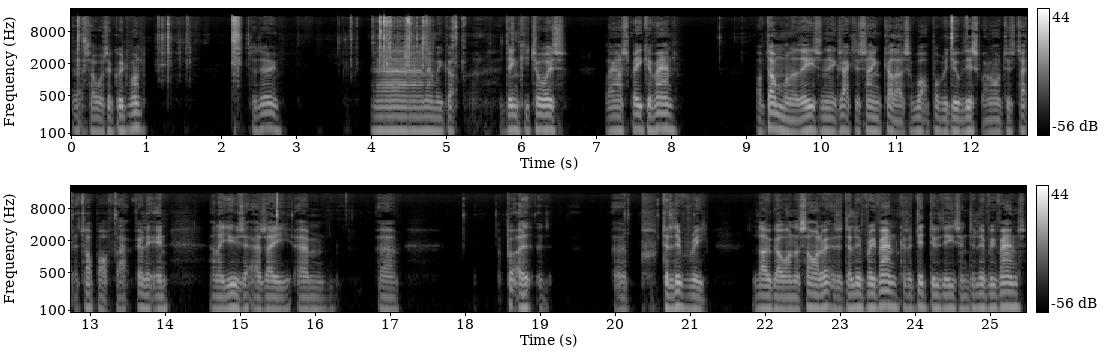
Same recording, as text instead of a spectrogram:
So that's always a good one to do. And then we got Dinky Toys loudspeaker van. I've done one of these in exactly the same colour. So what I'll probably do with this one, I'll just take the top off that, fill it in, and I use it as a um, uh, put a, a, delivery logo on the side of it as a delivery van because I did do these in delivery vans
